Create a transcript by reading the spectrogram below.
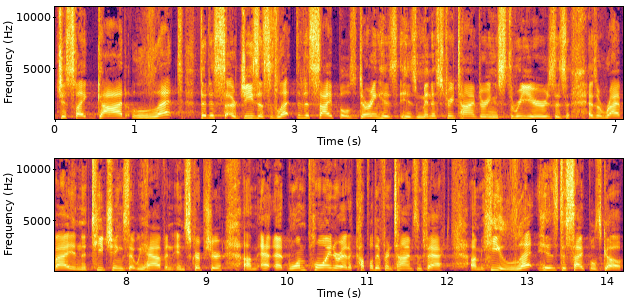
Just like God let the, or Jesus let the disciples during his, his ministry time, during his three years as, as a rabbi in the teachings that we have in, in Scripture, um, at, at, one point or at a couple different times, in fact, um, he let his disciples go.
